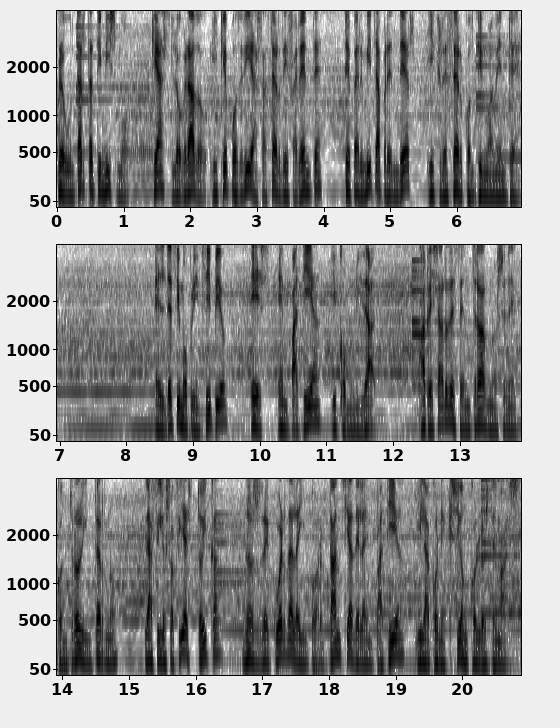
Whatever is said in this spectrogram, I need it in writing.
Preguntarte a ti mismo qué has logrado y qué podrías hacer diferente te permite aprender y crecer continuamente. El décimo principio es empatía y comunidad. A pesar de centrarnos en el control interno, la filosofía estoica nos recuerda la importancia de la empatía y la conexión con los demás.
